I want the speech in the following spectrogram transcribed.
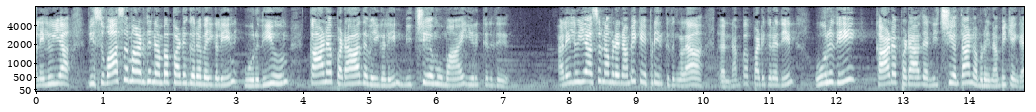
அல்லேலூயா விசுவாசமானது நம்பப்படுகிறவைகளின் உறுதியும் காணப்படாதவைகளின் நிச்சயமுமாய் இருக்கிறது. அலையிலுயா சோ நம்முடைய நம்பிக்கை எப்படி இருக்குதுங்களா? நம்பப்படுகிறதின் உறுதி காணப்படாத நிச்சயம் தான் நம்முடைய நம்பிக்கைங்க.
